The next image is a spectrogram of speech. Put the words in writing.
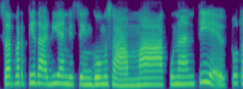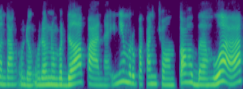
seperti tadi yang disinggung sama aku nanti, yaitu tentang Undang-Undang Nomor 8. Nah, ini merupakan contoh bahwa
